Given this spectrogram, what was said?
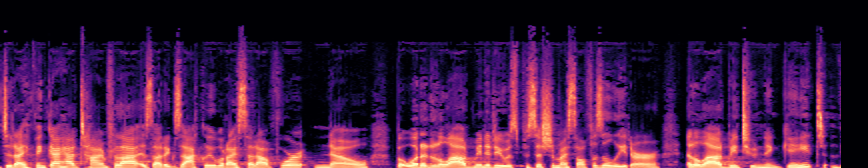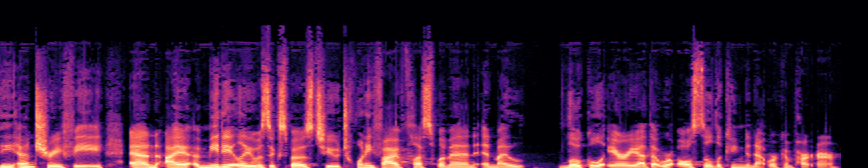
did I think I had time for that? Is that exactly what I set out for? No. But what it allowed me to do was position myself as a leader. It allowed me to negate the entry fee. And I immediately was exposed to 25 plus women in my local area that were also looking to network and partner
